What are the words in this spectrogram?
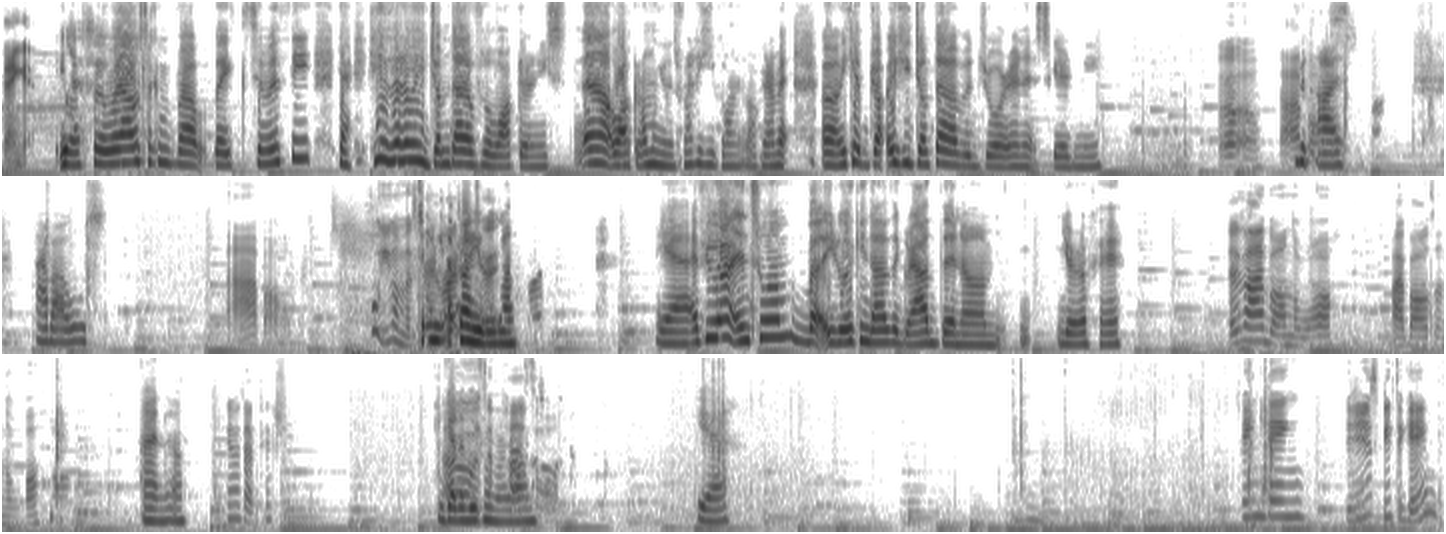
Dang it. Yeah. So when I was talking about like Timothy, yeah, he literally jumped out of the locker and he's not locker. Oh my goodness, why do I keep calling it locker? I meant uh, he kept dro- he jumped out of a drawer and it scared me. Uh oh. With eyes. Eyeballs. Eyeball. Oh, you almost ran it, I thought he was on. Yeah, if you run into him, but you're looking down at the ground, then um, you're okay. There's an eyeball on the wall. Eyeballs on the wall. I know. You know that picture? You gotta oh, move him around. puzzle. Yeah. Ding ding. Did you just beat the game?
